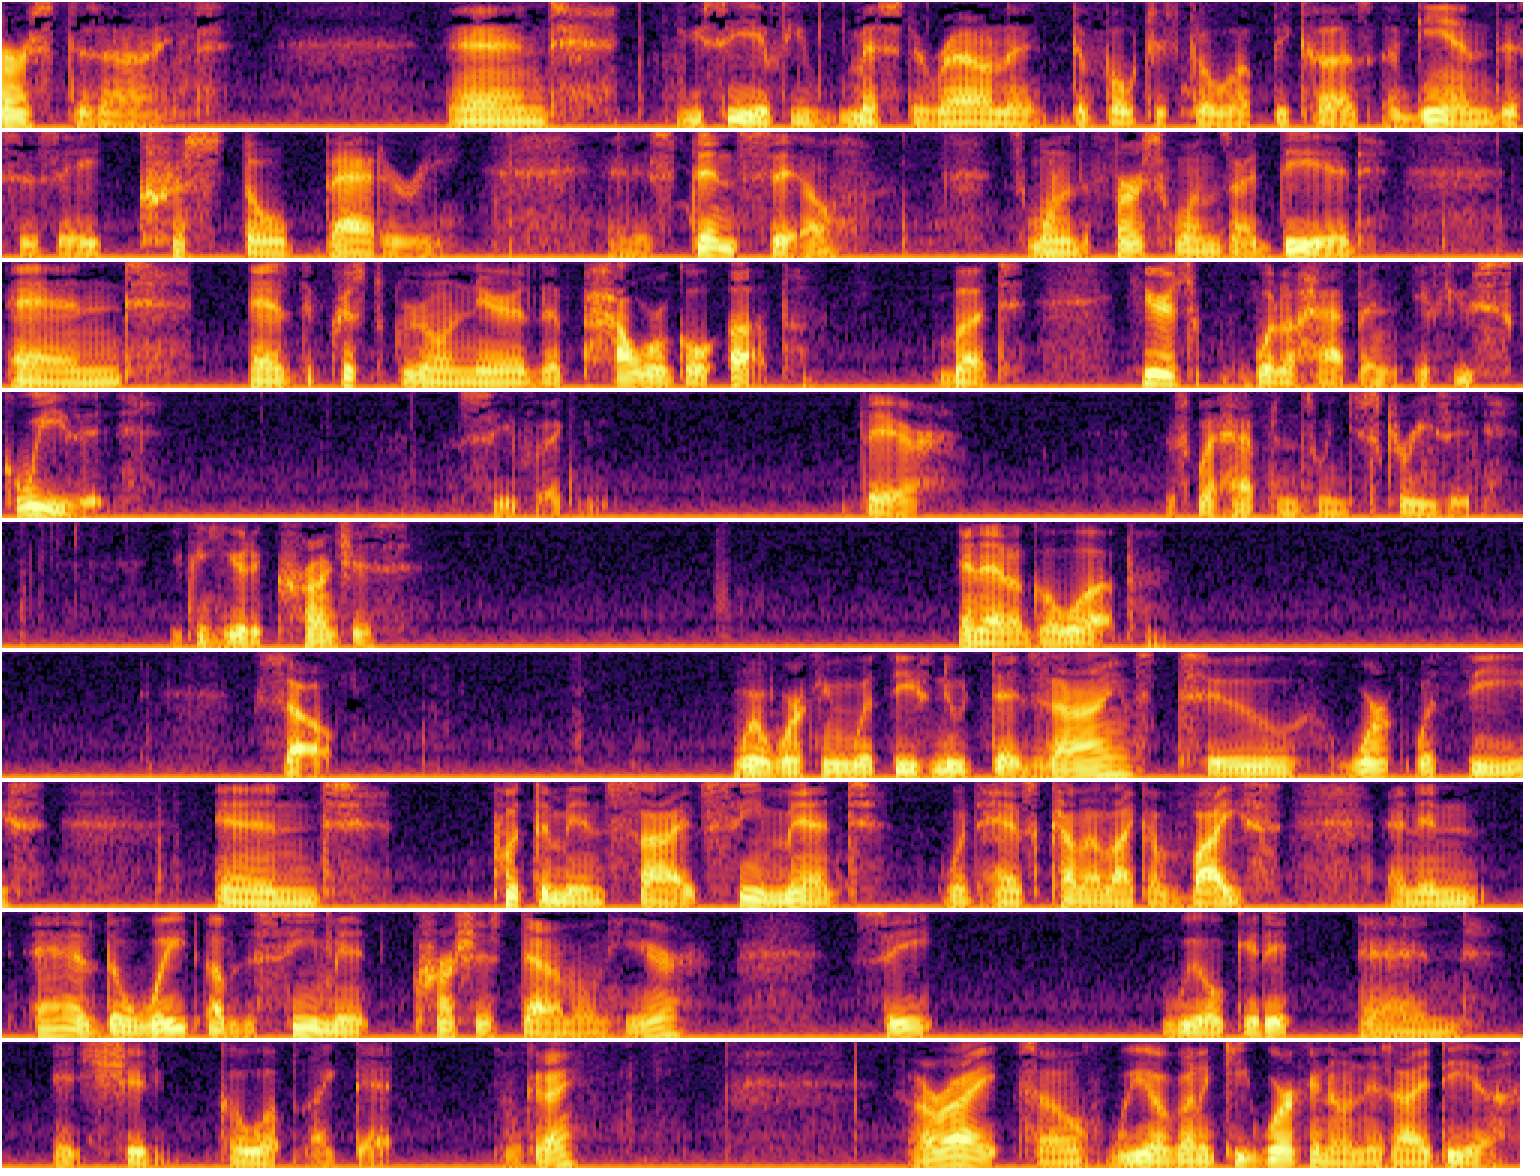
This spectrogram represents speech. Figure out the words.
first designs. And you see if you mess it around the voltage go up because again this is a crystal battery. And it's thin cell. It's one of the first ones I did. And as the crystal grew on there the power go up. But here's what'll happen if you squeeze it. Let's see if I can there that's what happens when you squeeze it you can hear the crunches and that'll go up. So, we're working with these new designs to work with these and put them inside cement, which has kind of like a vise, and then as the weight of the cement crushes down on here, see, we'll get it and it should go up like that. Okay? All right, so we are going to keep working on this idea.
